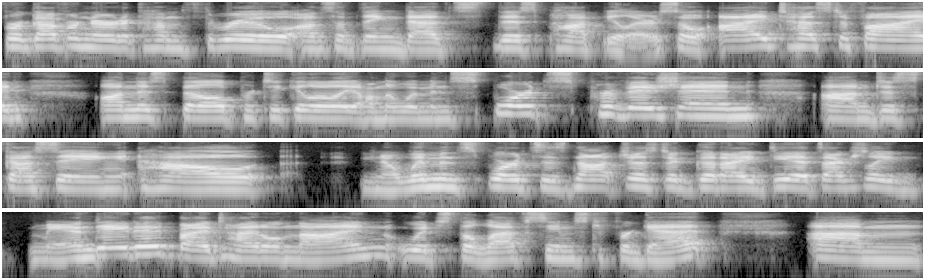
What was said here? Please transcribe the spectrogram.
for governor to come through on something that's this popular. So I testified on this bill, particularly on the women's sports provision, um, discussing how you know women's sports is not just a good idea; it's actually mandated by Title IX, which the left seems to forget um,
